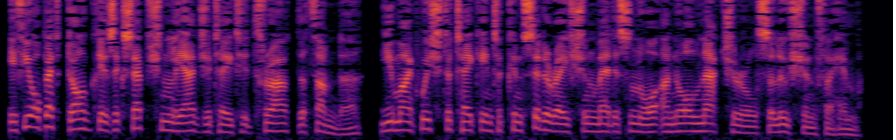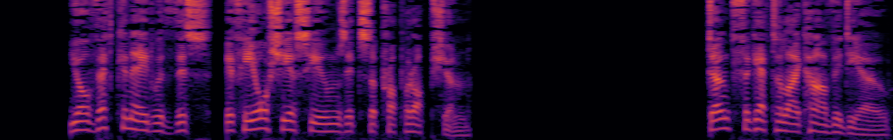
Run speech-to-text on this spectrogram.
If your pet dog is exceptionally agitated throughout the thunder, you might wish to take into consideration medicine or an all-natural solution for him. Your vet can aid with this, if he or she assumes it's a proper option. Don't forget to like our video.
